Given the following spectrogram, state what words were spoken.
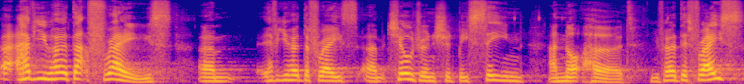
uh, have you heard that phrase? Um, have you heard the phrase, um, children should be seen and not heard? You've heard this phrase?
